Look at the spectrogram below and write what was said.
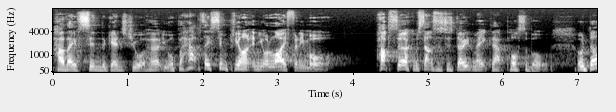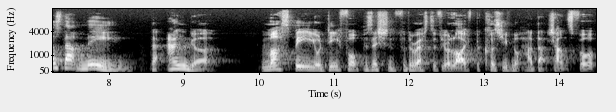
how they've sinned against you or hurt you. Or perhaps they simply aren't in your life anymore. Perhaps circumstances just don't make that possible. Or does that mean that anger must be your default position for the rest of your life because you've not had that chance for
